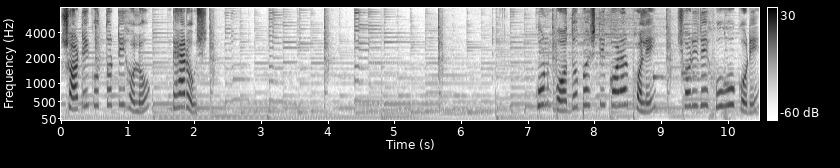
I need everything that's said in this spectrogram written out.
সঠিক উত্তরটি হল ঢ্যাঁড়স কোন বদভ্যাসটি করার ফলে শরীরে হু হু করে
